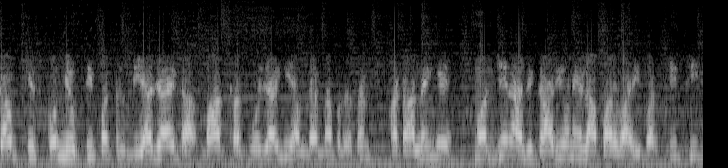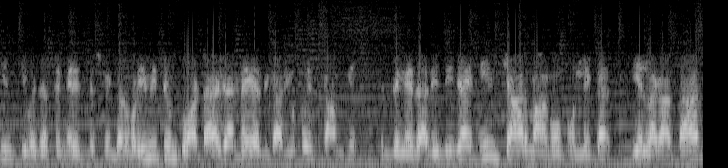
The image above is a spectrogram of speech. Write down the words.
कब किसको नियुक्ति पत्र दिया जाएगा। बात खत्म हो जाएगी हम धरना प्रदर्शन हटा लेंगे। और जिन अधिकारियों ने लापरवाही बरती थी जिनकी वजह से मेरिट लिस्ट में गड़बड़ी हुई थी उनको हटाया जाए। नए अधिकारियों को इस काम की ज़िम्मेदारी दी जाए। इन चार मांगों को लेकर ये लगातार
